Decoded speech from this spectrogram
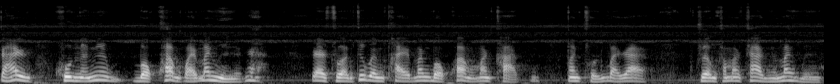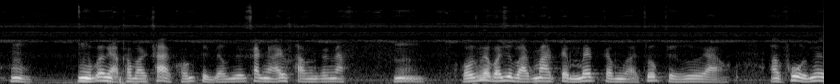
จะให้คุณอย่างนี้บกพร่องไปไม่มีนะแต่ส่วนที่เป็นภัยมันบกพร่องมันขาด มันสูญไปได้เรื่องธรรมชาตินี่ไม่หมือนอืมมือเป็นอย่างธรรมชาติของจิตเราเยอะท่านไงฟังจังนะอืมผมก็ปฏิบัติมาเต็มเม็ดเต็มหน่วยทุกสิ่งทุกอย่างมาพูดนี่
